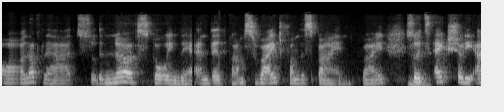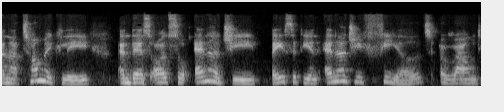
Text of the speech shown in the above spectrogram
all of that. So the nerves going there, and that comes right from the spine, right? So Mm. it's actually anatomically, and there's also energy, basically an energy field around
